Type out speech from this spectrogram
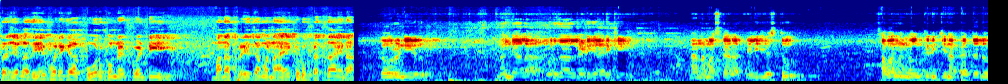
ప్రజలు అదే పనిగా కోరుకున్నటువంటి మన ప్రియతమ నాయకుడు పెద్ద ఆయన. గౌరవనీయులు నంద్యాల వరదాల రెడ్డి గారికి నా నమస్కారాలు తెలియజేస్తూ సభను అలంకరించిన పెద్దలు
